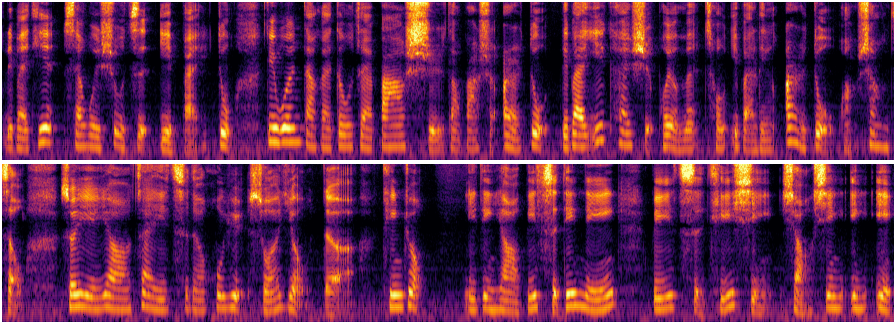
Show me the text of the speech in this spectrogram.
礼拜天三位数字一百度，低温大概都在八十到八十二度。礼拜一开始，朋友们从一百零二度往上走，所以要再一次的呼吁所有的听众。一定要彼此叮咛，彼此提醒，小心因应。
